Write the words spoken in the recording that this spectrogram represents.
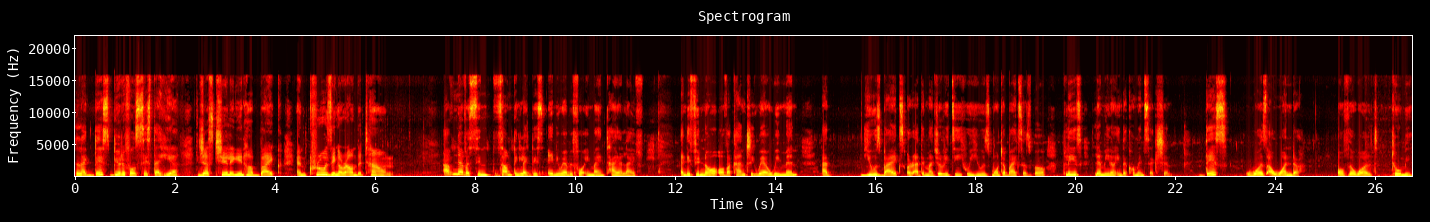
Like this beautiful sister here, just chilling in her bike and cruising around the town. I've never seen something like this anywhere before in my entire life. And if you know of a country where women are use bikes or are the majority who use motorbikes as well, please let me know in the comment section. This was a wonder of the world to me.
